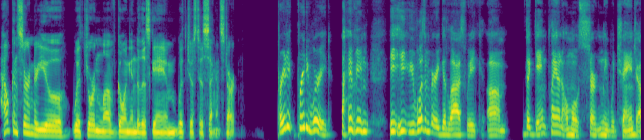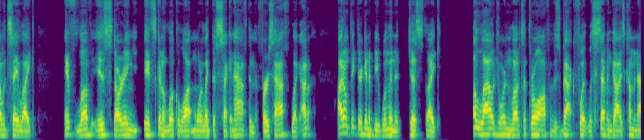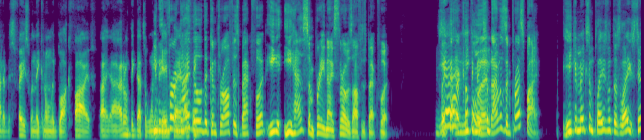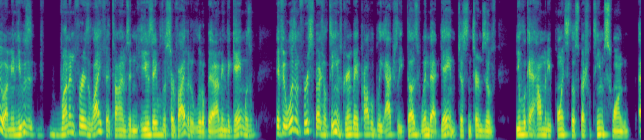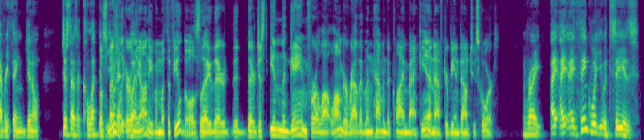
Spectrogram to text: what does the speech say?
How concerned are you with Jordan Love going into this game with just his second start? Pretty pretty worried. I mean, he he, he wasn't very good last week. Um the game plan almost certainly would change. I would say like if Love is starting, it's going to look a lot more like the second half than the first half. Like I don't, I don't think they're going to be willing to just like allow Jordan Love to throw off of his back foot with seven guys coming out of his face when they can only block five. I, I don't think that's a winning you know, game for plan. a guy think, though that can throw off his back foot, he he has some pretty nice throws off his back foot. Like, yeah, there were a couple that some, I was impressed by. He can make some plays with his legs too. I mean, he was running for his life at times, and he was able to survive it a little bit. I mean, the game was if it wasn't for special teams, Green Bay probably actually does win that game. Just in terms of you look at how many points those special teams swung everything, you know, just as a collective. Well, especially unit, early but, on, even with the field goals, like they're they're just in the game for a lot longer rather than having to climb back in after being down two scores. Right. I I, I think what you would see is,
